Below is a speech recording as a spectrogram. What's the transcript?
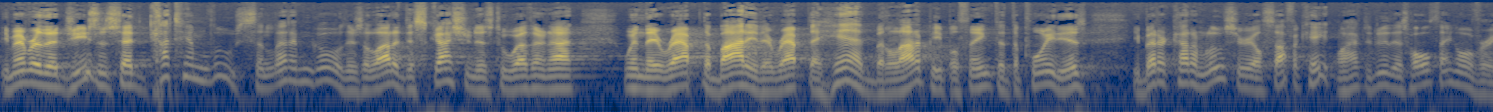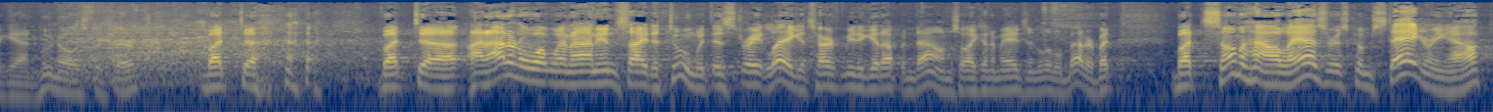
you remember that Jesus said, cut him loose and let him go. There's a lot of discussion as to whether or not when they wrap the body, they wrap the head. But a lot of people think that the point is, you better cut him loose or he'll suffocate. and We'll have to do this whole thing over again. Who knows for sure? But, uh, but uh, and I don't know what went on inside the tomb with this straight leg. It's hard for me to get up and down, so I can imagine a little better. But, but somehow Lazarus comes staggering out.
